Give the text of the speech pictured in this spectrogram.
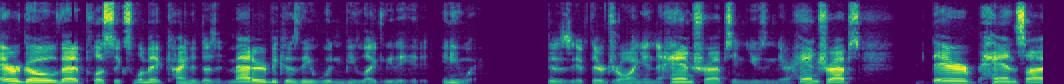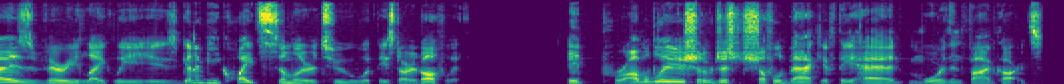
Ergo, that plus 6 limit kinda doesn't matter because they wouldn't be likely to hit it anyway because if they're drawing in the hand traps and using their hand traps, their hand size very likely is going to be quite similar to what they started off with. Probably should have just shuffled back if they had more than five cards.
